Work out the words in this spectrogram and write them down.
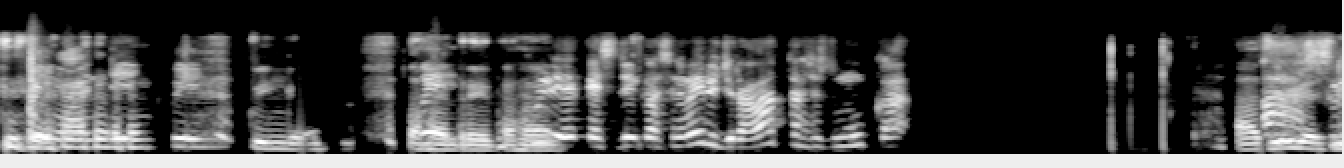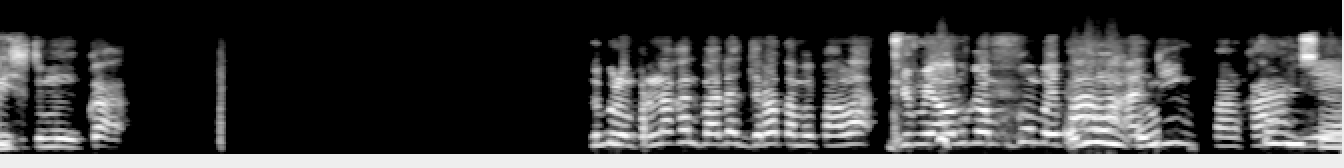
Ping anjing, ping. Ping nggak? Tahan Re, tahan. Gue di SD kelas 5 udah jerawatan satu muka. Asli gak Asli sih? satu muka. Lu belum pernah kan pada jerat sampai pala? Demi Allah gue sampai pala anjing. Kok bisa? Makanya.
